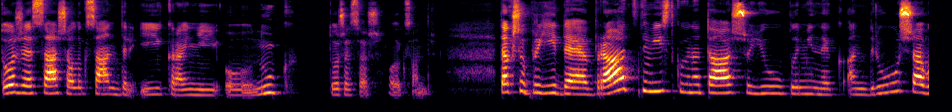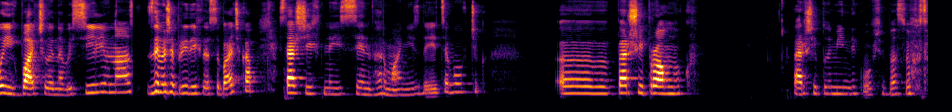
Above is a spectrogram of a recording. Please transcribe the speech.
теж Саша Олександр і крайній онук теж Саш Олександр. Так що приїде брат з невісткою Наташою, племінник Андрюша. Ви їх бачили на весіллі в нас. З ними вже приїде їхня собачка. Старший їхній син в Германії, здається, Вовчик. Е, перший правнук, перший племінник, в общем, от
